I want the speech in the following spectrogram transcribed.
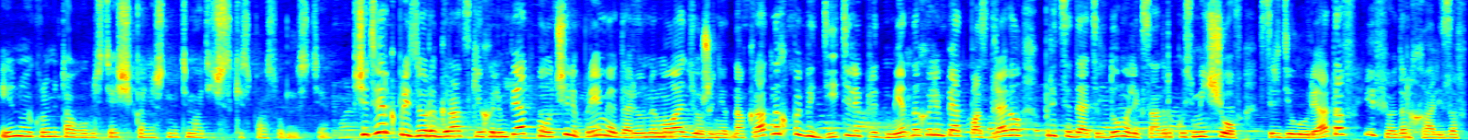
И, ну и кроме того, блестящие, конечно, математические способности. В четверг призеры городских олимпиад получили премию одаренной молодежи. Неоднократных победителей предметных олимпиад поздравил председатель Дома Александр Кузьмичев. Среди лауреатов и Федор Хализов.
